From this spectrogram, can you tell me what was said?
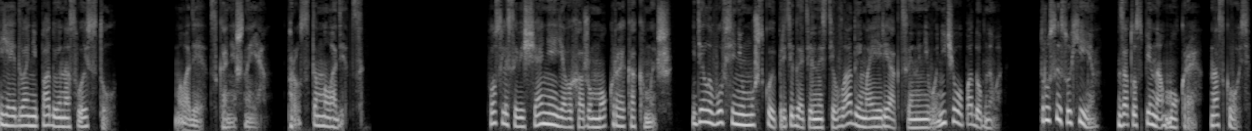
Я едва не падаю на свой стул. Молодец, конечно, я. Просто молодец. После совещания я выхожу мокрая, как мышь. И дело вовсе не в мужской притягательности Влада и моей реакции на него, ничего подобного. Трусы сухие, зато спина мокрая, насквозь.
